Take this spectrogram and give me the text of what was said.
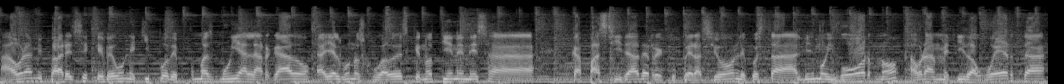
Ahora me parece que veo un equipo de Pumas muy alargado. Hay algunos jugadores que no tienen esa capacidad de recuperación. Le cuesta al mismo Igor, ¿no? Ahora han metido a Huerta.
